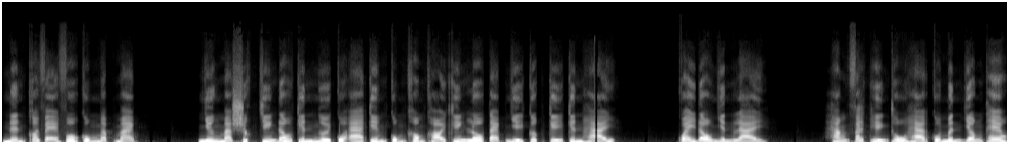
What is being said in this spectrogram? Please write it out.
nên có vẻ vô cùng mập mạp. Nhưng mà sức chiến đấu kinh người của A Kim cũng không khỏi khiến Lô Tạp Nhĩ cực kỳ kinh hãi. Quay đầu nhìn lại. Hắn phát hiện thủ hạ của mình dẫn theo.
